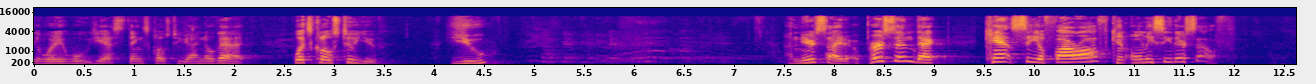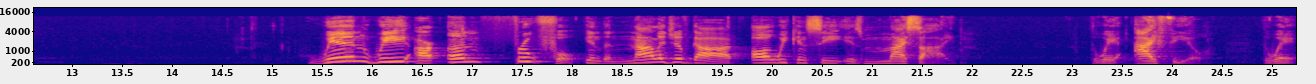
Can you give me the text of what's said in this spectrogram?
Well, yes, things close to you. I know that. What's close to you? You. A nearsighted, a person that can't see afar off can only see their self. When we are unfruitful in the knowledge of God, all we can see is my side, the way I feel, the way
